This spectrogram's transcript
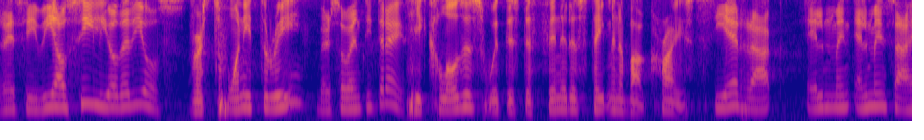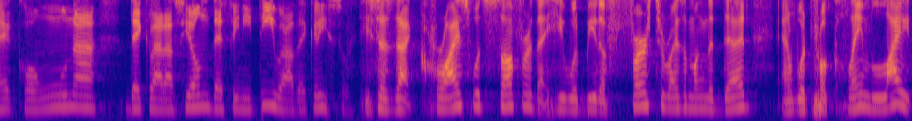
recibí auxilio de Dios. Verse 23, Verso 23, he closes with this definitive statement about Christ. cierra el, el mensaje con una declaración definitiva de Cristo. He says that Christ would suffer, that he would be the first to rise among the dead, and would proclaim light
